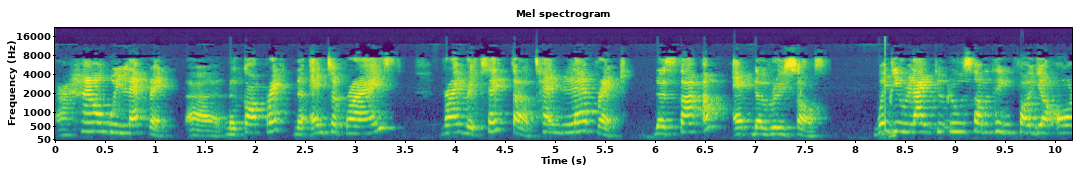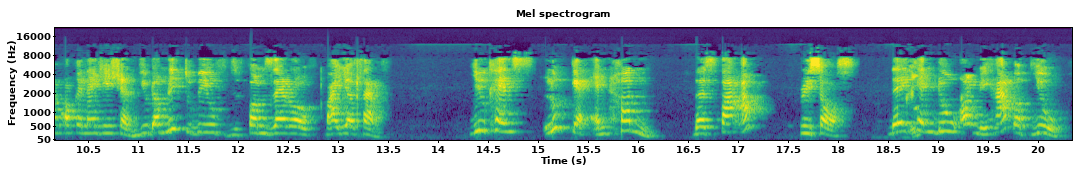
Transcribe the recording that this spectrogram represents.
uh, how we leverage uh, the corporate, the enterprise, private sector can leverage the startup and the resource when you like to do something for your own organization, you don't need to build from zero by yourself. You can look at and hunt the startup resource. They can do on behalf of you.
